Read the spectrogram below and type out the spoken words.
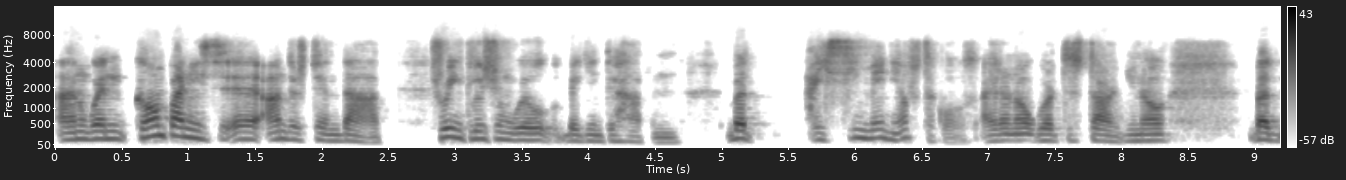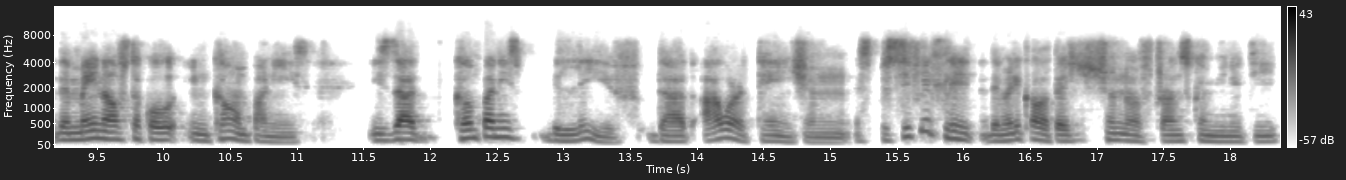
And when companies uh, understand that, true inclusion will begin to happen. But I see many obstacles. I don't know where to start, you know. But the main obstacle in companies is that companies believe that our attention, specifically the medical attention of trans community,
